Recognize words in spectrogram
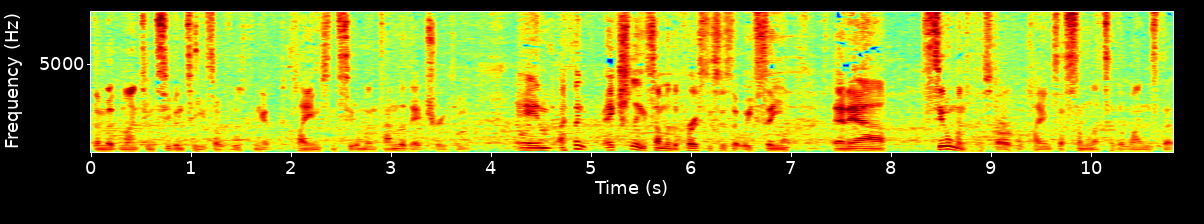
the mid 1970s of looking at claims and settlement under that treaty. And I think actually some of the processes that we see in our settlement of historical claims are similar to the ones that,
